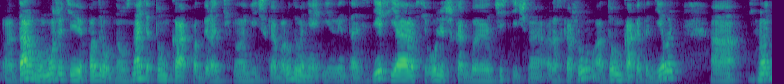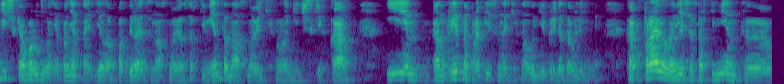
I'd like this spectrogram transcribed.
Э, там вы можете подробно узнать о том, как подбирать технологическое оборудование и инвентарь. Здесь я всего лишь как бы частично расскажу о том, как это делать технологическое оборудование, понятное дело, подбирается на основе ассортимента, на основе технологических карт и конкретно прописаны технологии приготовления. Как правило, весь ассортимент э,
